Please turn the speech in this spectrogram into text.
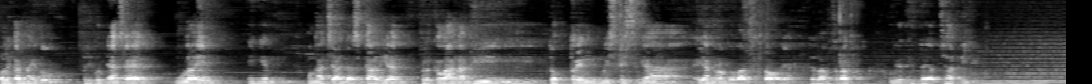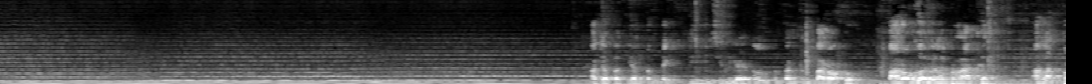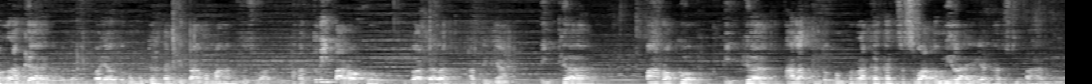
Oleh karena itu, berikutnya saya mulai ingin mengajak Anda sekalian berkelana di doktrin mistisnya Yang Ronggo Warsito ya dalam surat Wirid Hidayat Jati. Ada bagian penting di sini yaitu tentang triparogo. Parogo adalah peraga. Alat peraga itu adalah supaya untuk memudahkan kita memahami sesuatu. Maka triparogo itu adalah artinya tiga parogo, tiga alat untuk memperagakan sesuatu nilai yang harus dipahami.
